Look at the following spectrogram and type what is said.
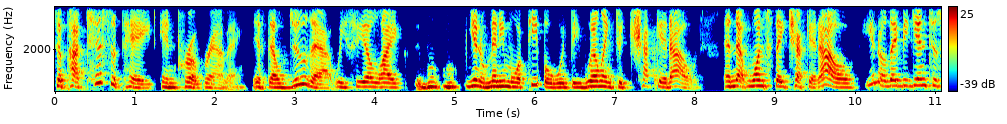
to participate in programming. If they'll do that, we feel like, you know, many more people would be willing to check it out. And that once they check it out, you know, they begin to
